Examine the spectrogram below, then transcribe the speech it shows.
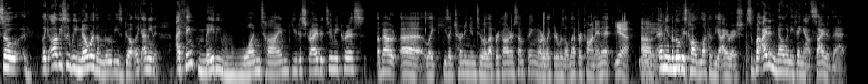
So like obviously we know where the movies go. Like I mean, I think maybe one time you described it to me, Chris, about uh like he's like turning into a leprechaun or something, or like there was a leprechaun in it. Yeah. yeah, Um, yeah, yeah. I mean, the movie's called Luck of the Irish, so but I didn't know anything outside of that.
